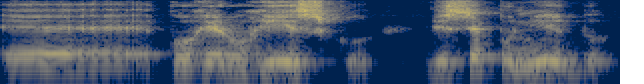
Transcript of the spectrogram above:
é, correr o risco de ser punido.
